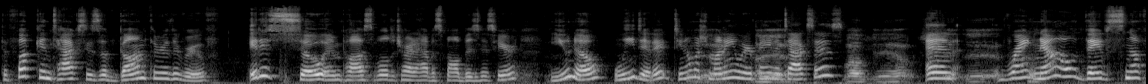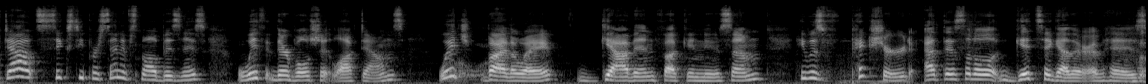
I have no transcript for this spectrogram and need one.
the fucking taxes have gone through the roof. It is so impossible to try to have a small business here. You know, we did it. Do you know how much money we were paying in taxes? Well, yeah. And right now, they've snuffed out 60% of small business with their bullshit lockdowns. Which, oh. by the way, Gavin fucking Newsom, he was pictured at this little get together of his,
